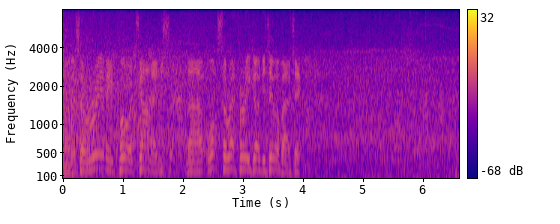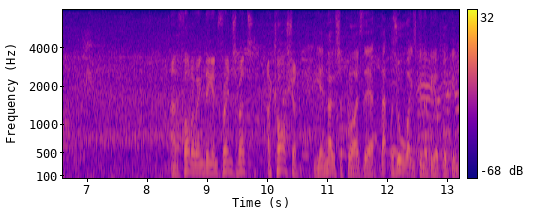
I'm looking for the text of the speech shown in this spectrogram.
And it's a really poor challenge. Now, what's the referee going to do about it? And following the infringement, a caution. Yeah, no surprise there. That was always going to be a booking.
